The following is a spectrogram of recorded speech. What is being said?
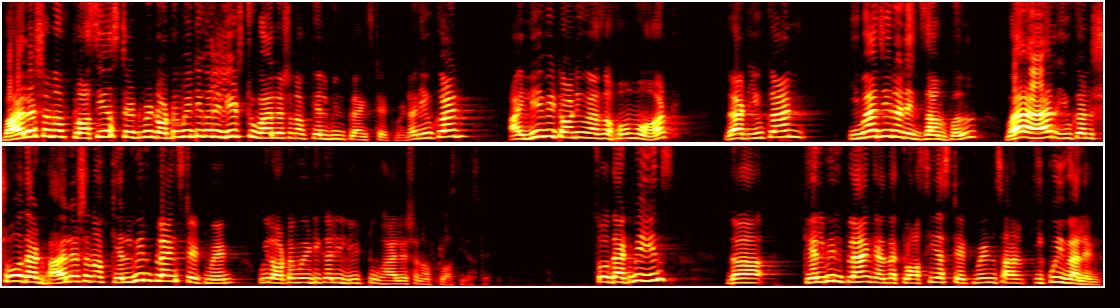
violation of Clausius statement automatically leads to violation of Kelvin Planck statement and you can I leave it on you as a homework that you can imagine an example where you can show that violation of Kelvin Planck statement will automatically lead to violation of Clausius statement. So, that means the Kelvin Planck and the Clausius statements are equivalent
